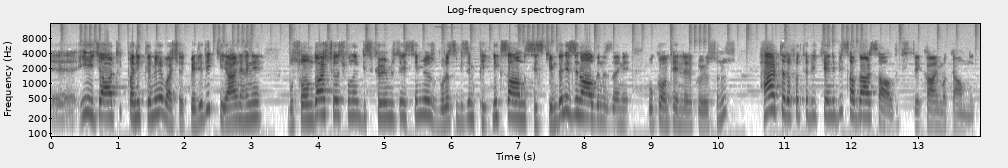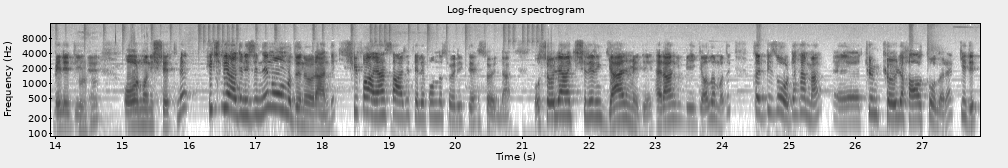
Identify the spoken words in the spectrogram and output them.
e, iyice artık paniklemeye başladık ve dedik ki yani hani bu sondaj çalışmaları biz köyümüzde istemiyoruz. Burası bizim piknik sahamız. Siz kimden izin aldınız hani bu konteyneri koyuyorsunuz? Her tarafa tabii ki hani biz haber sağladık işte kaymakamlık, belediye, hı hı. orman işletme. Hiçbir yerden izinlerin olmadığını öğrendik. Şifayen sadece telefonla söylediklerini söylediler. O söyleyen kişilerin gelmedi, herhangi bir bilgi alamadık. Tabii biz orada hemen e, tüm köylü halkı olarak gidip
